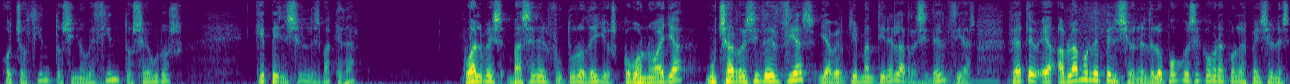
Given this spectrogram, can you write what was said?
800 y 900 euros, ¿qué pensión les va a quedar? Cuál va a ser el futuro de ellos, como no haya muchas residencias y a ver quién mantiene las residencias. Fíjate, eh, hablamos de pensiones, de lo poco que se cobran con las pensiones,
